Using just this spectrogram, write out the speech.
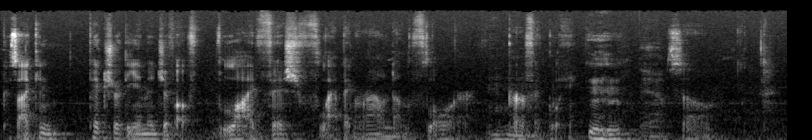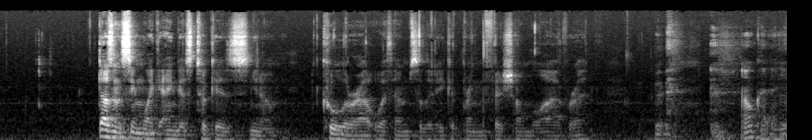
Because I can picture the image of a f- live fish flapping around on the floor Mhm. perfectly. Mm-hmm. Yeah. So, Doesn't seem like Angus took his, you know, cooler out with him so that he could bring the fish home alive, right? okay, yeah.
